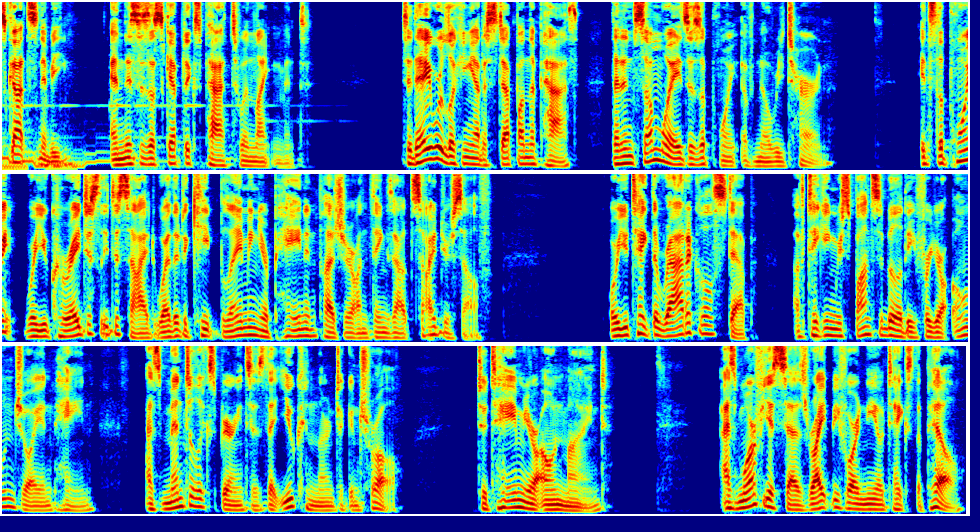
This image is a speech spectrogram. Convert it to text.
Scott Snibbe, and this is A Skeptic's Path to Enlightenment. Today we're looking at a step on the path that in some ways is a point of no return. It's the point where you courageously decide whether to keep blaming your pain and pleasure on things outside yourself, or you take the radical step of taking responsibility for your own joy and pain as mental experiences that you can learn to control, to tame your own mind. As Morpheus says right before Neo takes the pill,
